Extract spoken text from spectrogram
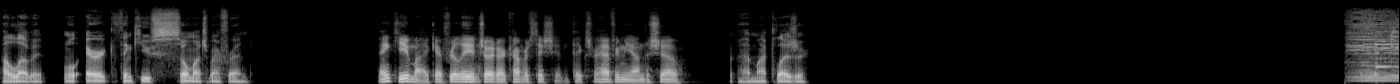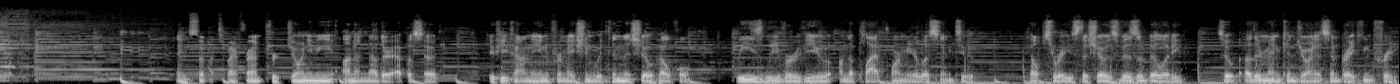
I love it. Well, Eric, thank you so much, my friend. Thank you, Mike. I've really enjoyed our conversation. Thanks for having me on the show. Uh, my pleasure. So much, my friend, for joining me on another episode. If you found the information within the show helpful, please leave a review on the platform you're listening to helps raise the show's visibility so other men can join us in breaking free.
